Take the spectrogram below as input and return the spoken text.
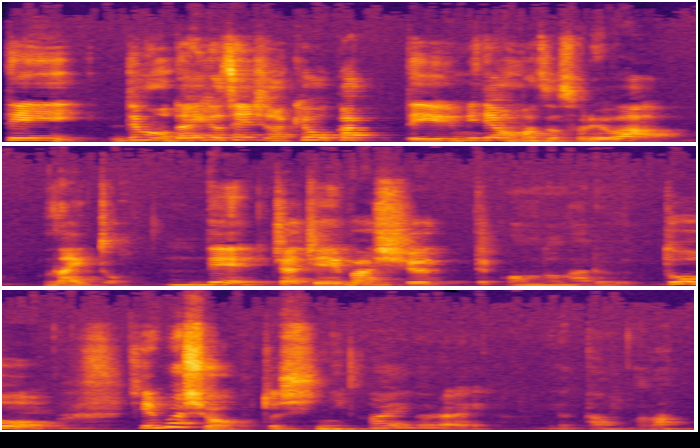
で、でも代表選手の強化っていう意味では、まずはそれはないと。で、じゃあ J バッシュって今度なると、J バッシュは今年2回ぐらいやったのかな？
